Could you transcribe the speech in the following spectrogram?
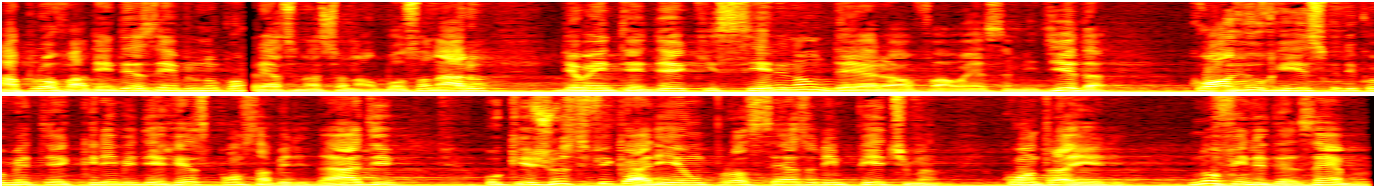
aprovado em dezembro no Congresso Nacional. Bolsonaro deu a entender que, se ele não der aval a essa medida, corre o risco de cometer crime de responsabilidade, o que justificaria um processo de impeachment contra ele. No fim de dezembro,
